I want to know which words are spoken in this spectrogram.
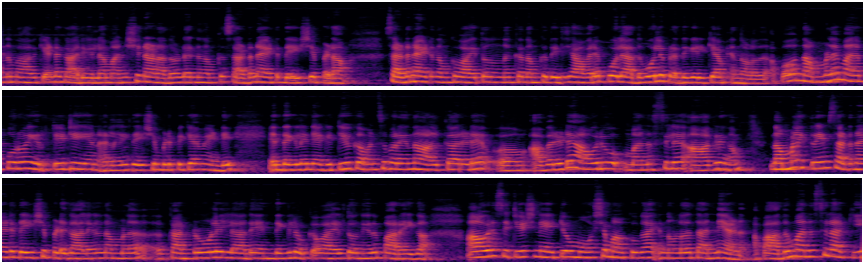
എന്ന് ഭാവിക്കേണ്ട കാര്യമില്ല. മനുഷ്യനാണ്. അതുകൊണ്ട് തന്നെ നമുക്ക് സഡനായിട്ട് ദേഷ്യപ്പെടാം. സഡനായിട്ട് നമുക്ക് വായത്തൊന്നൊക്കെ നമുക്ക് തിരിച്ച് അവരെ പോലെ അതുപോലെ പ്രതികരിക്കാം എന്നുള്ളത്. അപ്പോൾ നമ്മളെ മനഃപൂർവം ഇറിറ്റേറ്റ് ചെയ്യാൻ അല്ലെങ്കിൽ ദേഷ്യം പിടിപ്പിക്കാൻ വേണ്ടി എന്തെങ്കിലും നെഗറ്റീവ് കമൻസ് പറയുന്ന ആൾക്കാരുടെ അവരുടെ ആ ഒരു മനസ്സിൽ ആഗ്രഹം നമ്മൾ ഇത്രയും സഡനായിട്ട് ദേഷ്യപ്പെടുക അല്ലെങ്കിൽ നമ്മൾ കൺട്രോൾ ഇല്ലാതെ എന്തെങ്കിലുമൊക്കെ വായിൽ തോന്നിയത് പറയുക ആ ഒരു സിറ്റുവേഷൻ ഏറ്റവും മോശമാക്കുക എന്നുള്ളത് തന്നെയാണ്. അപ്പോൾ അത് മനസ്സിലാക്കി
